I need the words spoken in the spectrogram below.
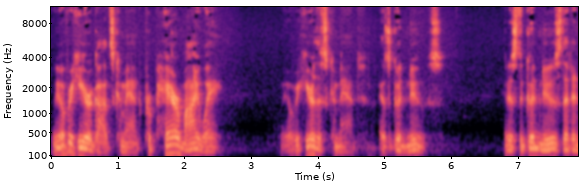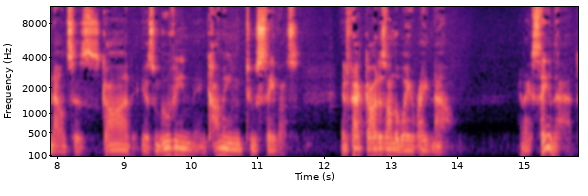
We overhear God's command, prepare my way. We overhear this command as good news. It is the good news that announces God is moving and coming to save us. In fact, God is on the way right now. And I say that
